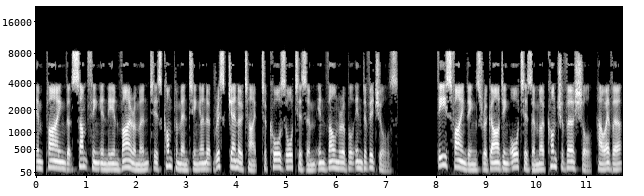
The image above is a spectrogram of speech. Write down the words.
implying that something in the environment is complementing an at-risk genotype to cause autism in vulnerable individuals. These findings regarding autism are controversial, however,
